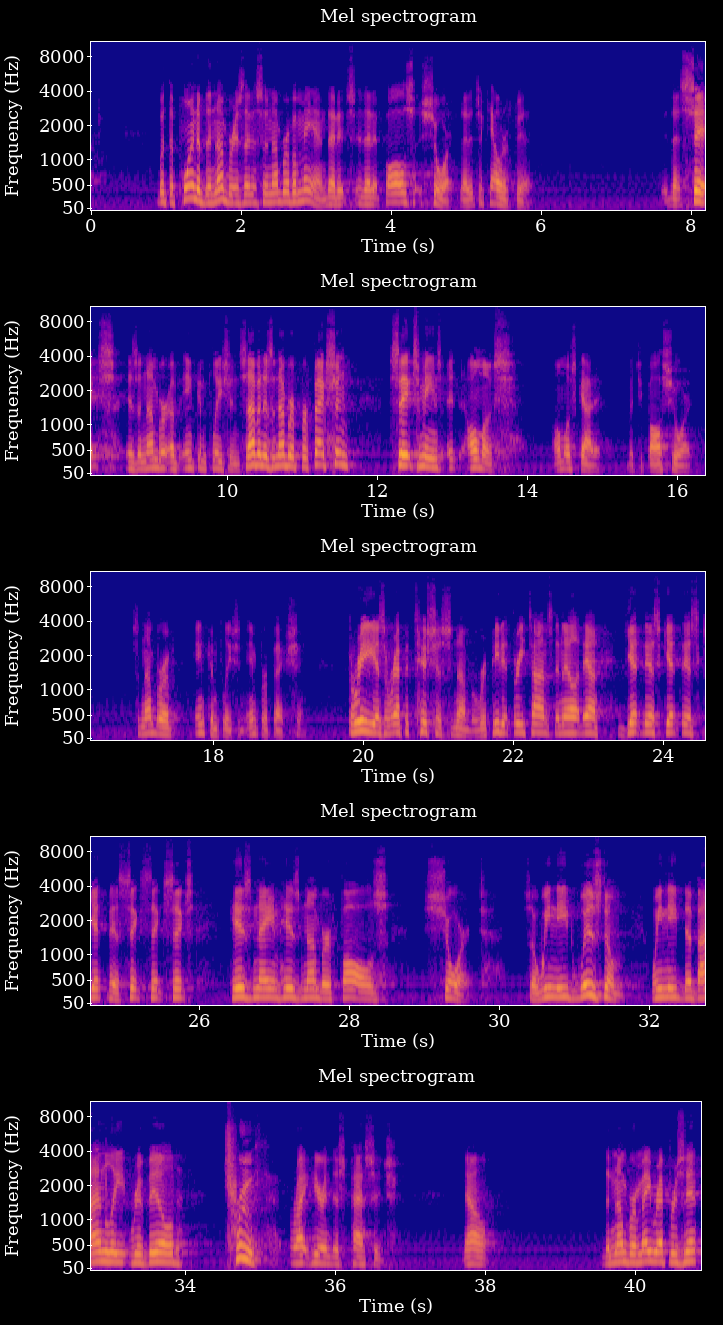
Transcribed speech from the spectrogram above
But the point of the number is that it's a number of a man, that, it's, that it falls short, that it's a counterfeit. That six is a number of incompletion. Seven is a number of perfection. Six means almost, almost got it, but you fall short. It's a number of incompletion, imperfection. Three is a repetitious number. Repeat it three times to nail it down. Get this, get this, get this. Six, six, six. His name, his number falls short. So we need wisdom. We need divinely revealed truth right here in this passage. Now, the number may represent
